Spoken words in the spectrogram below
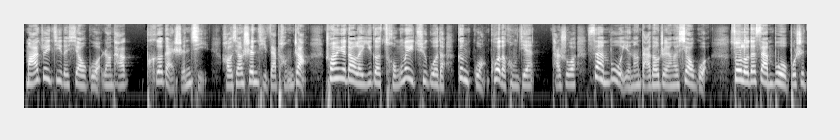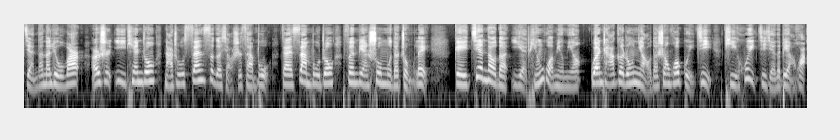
麻醉剂的效果让他。颇感神奇，好像身体在膨胀，穿越到了一个从未去过的更广阔的空间。他说，散步也能达到这样的效果。梭罗的散步不是简单的遛弯，而是一天中拿出三四个小时散步，在散步中分辨树木的种类，给见到的野苹果命名，观察各种鸟的生活轨迹，体会季节的变化。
